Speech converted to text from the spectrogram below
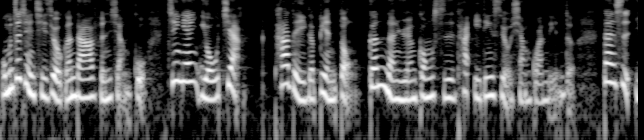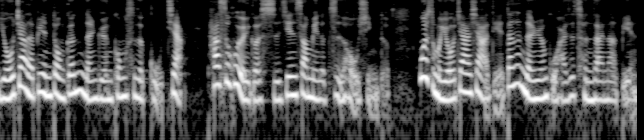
我们之前其实有跟大家分享过，今年油价它的一个变动跟能源公司它一定是有相关联的，但是油价的变动跟能源公司的股价。它是会有一个时间上面的滞后性的。为什么油价下跌，但是能源股还是撑在那边？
